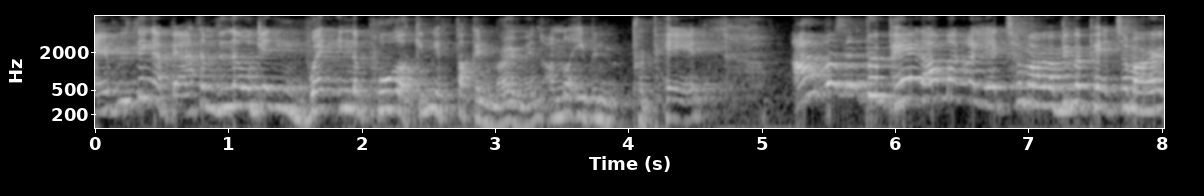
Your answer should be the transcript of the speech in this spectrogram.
everything about them. Then they were getting wet in the pool. Like, give me a fucking moment. I'm not even prepared. I wasn't prepared. I'm like, oh yeah, tomorrow. I'll be prepared tomorrow.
